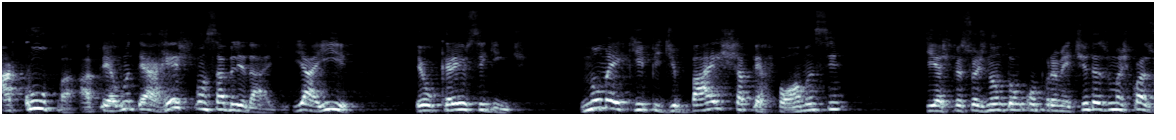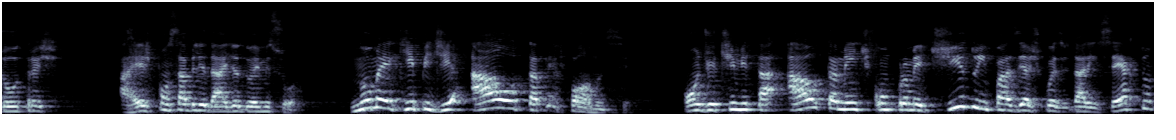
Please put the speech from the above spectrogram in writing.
a culpa, a pergunta é a responsabilidade. E aí, eu creio o seguinte: numa equipe de baixa performance, que as pessoas não estão comprometidas umas com as outras, a responsabilidade é do emissor. Numa equipe de alta performance, onde o time está altamente comprometido em fazer as coisas darem certo,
